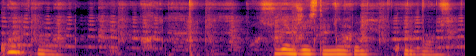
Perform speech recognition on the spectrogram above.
Kurwa. Wiem, że jestem nowym. Kurwa.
